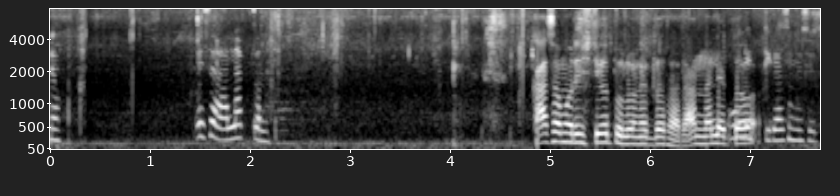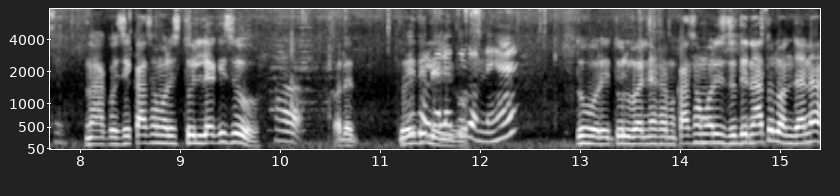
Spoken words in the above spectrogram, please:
নো এসে আর লাগতো না। কাঁচামরিচটিও তুলনের দরকার আর নাহলে তো না কইছি কাঁচামরিচ তুললে কিছু? হ্যাঁ। ওরে তুই দিলি হ্যাঁ? দুপুরে তুলবাই না কারণ কাঁচামরিচ যদি না তুলন যায় না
